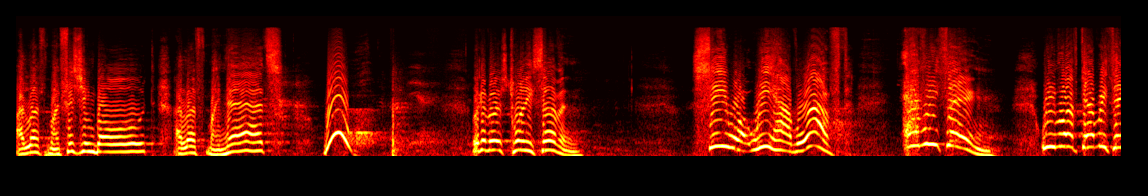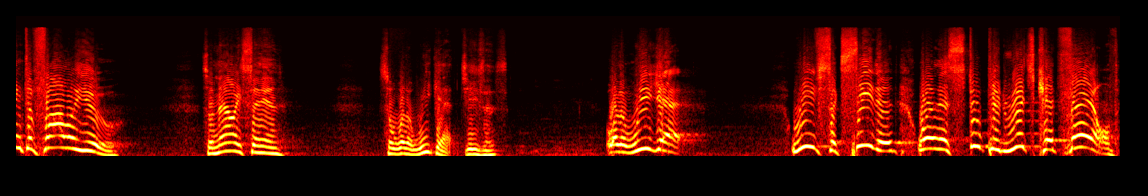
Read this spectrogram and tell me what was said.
I left my fishing boat. I left my nets. Woo! Look at verse 27. See what we have left. Everything. We've left everything to follow you. So now he's saying, So what do we get, Jesus? What do we get? We've succeeded where this stupid rich kid failed.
